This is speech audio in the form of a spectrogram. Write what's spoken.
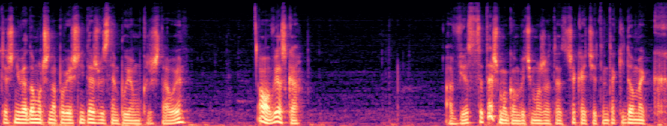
Też nie wiadomo, czy na powierzchni też występują kryształy. O, wioska. A w wiosce też mogą być może te... Czekajcie, ten taki domek...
